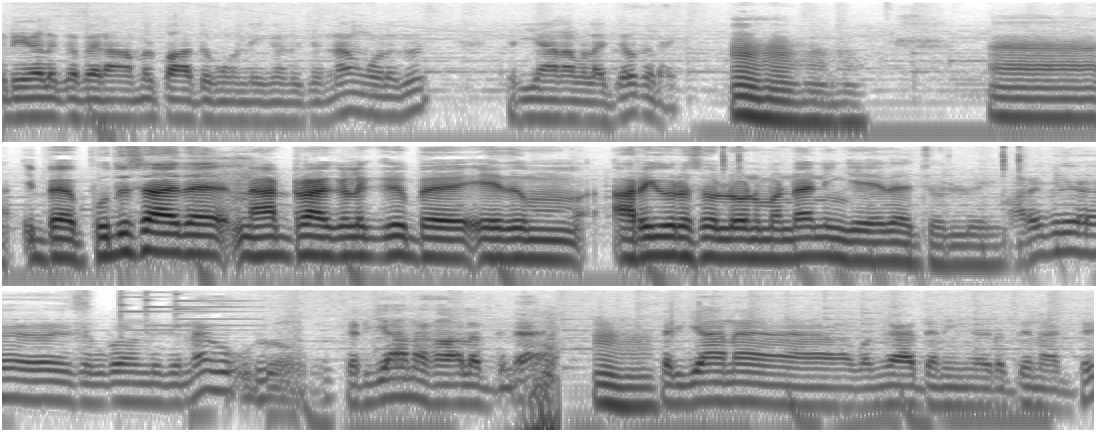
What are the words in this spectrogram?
இடைகளுக்கு பெறாமல் பார்த்து கொண்டீங்கன்னு சொன்னா உங்களுக்கு சரியான விளைச்சல் கிடைக்கும் இப்ப புதுசா இத நாட்டுறாக்களுக்கு இப்ப ஏதும் அறிவுரை சொல்லணுமெண்டா நீங்க எதை சொல்லுவீங்க அறிவு சொல்றோம்னு சொன்னா ஒரு சரியான காலத்துல. சரியான வெங்காயத்தை நீங்க எடுத்து நட்டு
